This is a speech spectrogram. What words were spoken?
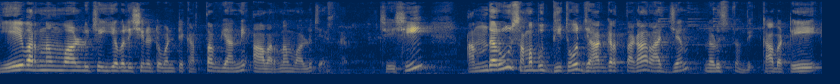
ఏ వర్ణం వాళ్ళు చెయ్యవలసినటువంటి కర్తవ్యాన్ని ఆ వర్ణం వాళ్ళు చేస్తారు. చేసి అందరూ సమబుద్ధితో జాగ్రత్తగా రాజ్యం నడుస్తుంది. కాబట్టి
